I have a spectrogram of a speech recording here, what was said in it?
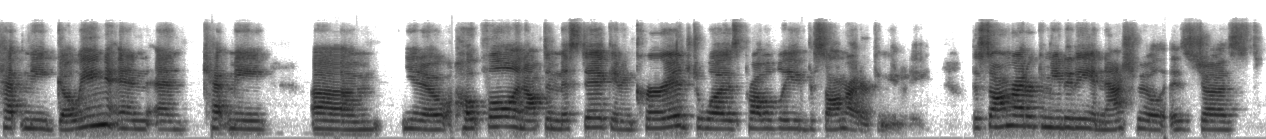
kept me going and and kept me um, you know, hopeful and optimistic and encouraged was probably the songwriter community. The songwriter community in Nashville is just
